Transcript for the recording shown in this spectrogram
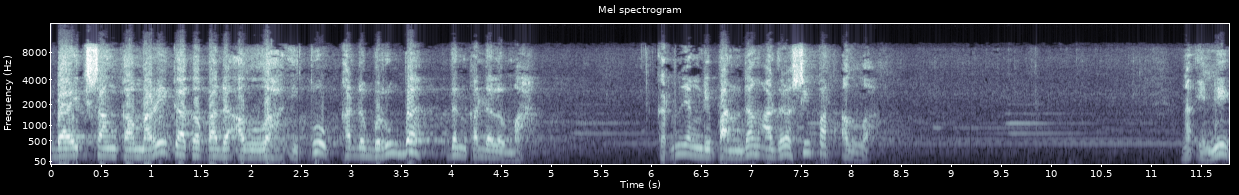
baik sangka mereka kepada Allah itu kada berubah dan kada lemah karena yang dipandang adalah sifat Allah. Nah ini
